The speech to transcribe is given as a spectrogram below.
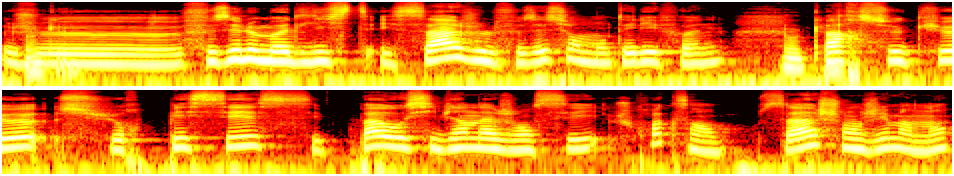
je faisais le mode liste. Et ça, je le faisais sur mon téléphone. Parce que sur PC, c'est pas aussi bien agencé. Je crois que ça, ça a changé maintenant.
